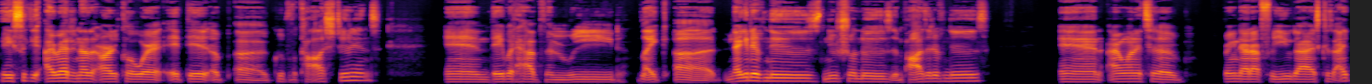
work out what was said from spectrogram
basically, I read another article where it did a, a group of college students and they would have them read like uh negative news, neutral news, and positive news. And I wanted to bring that up for you guys because I,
